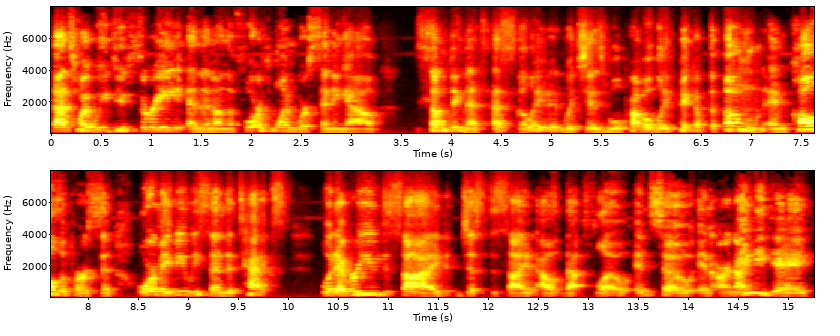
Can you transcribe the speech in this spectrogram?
that's why we do three. And then on the fourth one, we're sending out something that's escalated, which is we'll probably pick up the phone and call the person, or maybe we send a text. Whatever you decide, just decide out that flow. And so in our 90 day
